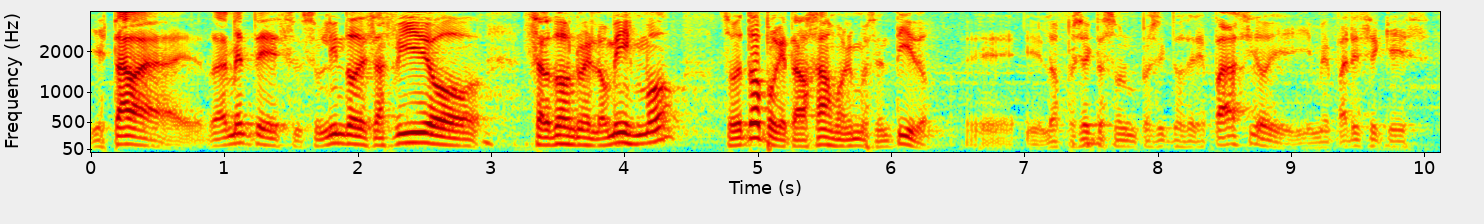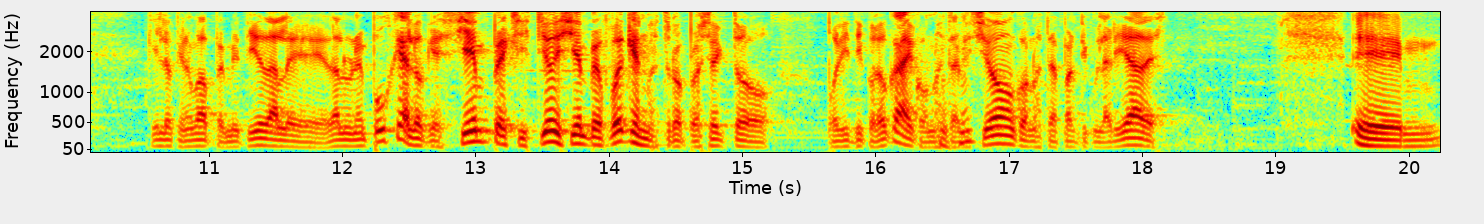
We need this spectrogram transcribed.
y está realmente es, es un lindo desafío. Ser dos no es lo mismo, sobre todo porque trabajamos en el mismo sentido. Eh, los proyectos son proyectos del espacio y, y me parece que es, que es lo que nos va a permitir darle, darle un empuje a lo que siempre existió y siempre fue, que es nuestro proyecto político local, con nuestra visión, con nuestras particularidades. Eh,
